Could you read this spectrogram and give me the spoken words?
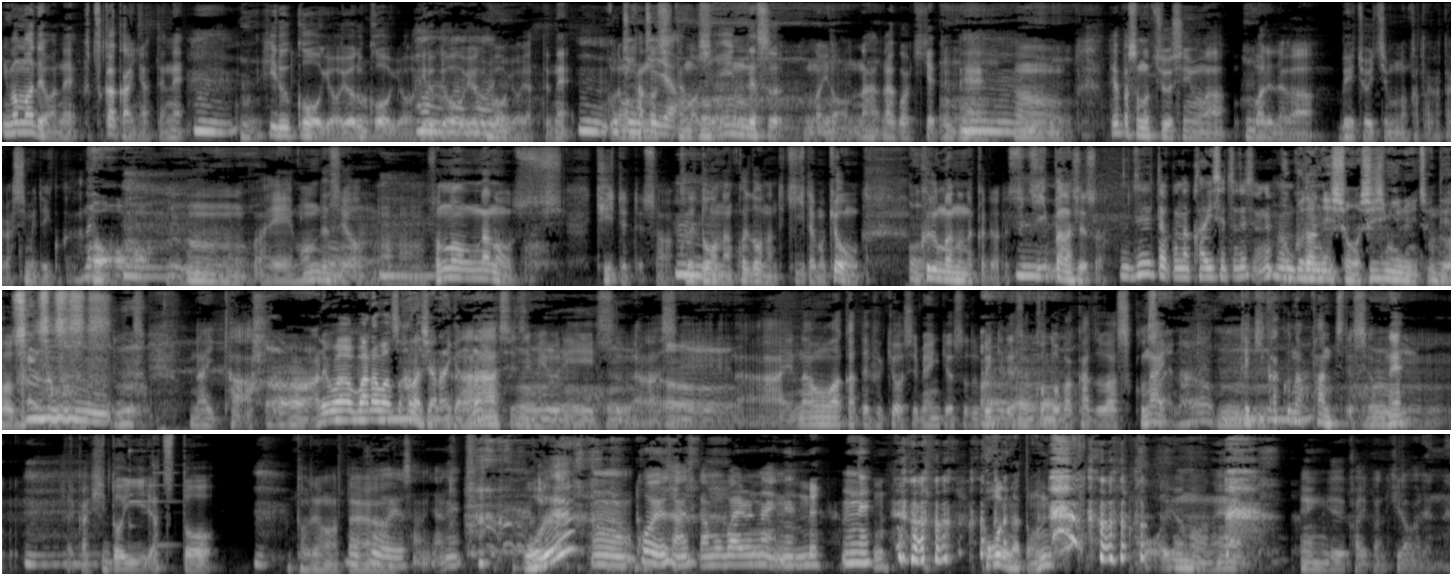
今まではね、2日間やってね、うん昼工業、夜工業、昼工業、夜工業やってね、うんこれも楽し楽しいんです。そのいろんな落語が聞けてね。うん。で、やっぱその中心は、我らが米朝一務の方々が占めていくからね。ほうん、これはええもんですよ。うん。そんなの聞いててさ、これどうなん、これどうなんって聞い。ても、今日も車の中で私聞きっぱなしですわ。贅沢な解説ですよね本福田日書のしじみ湯について、そうそうそうそう。泣いた。うん。あれは笑わす話じゃないからあなあ、しじみ売り、素晴らしいな。あ若手布教師勉強するべきですよ。言葉数は少ない。的確なパンチですよね。それからひどいやつと、誰のだったんやこういうさんじゃね。俺？うん。こういうさんしかモバイルないね。ね。ね。ここでなったもんね。こういうのはね、園芸会館に嫌われんね。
